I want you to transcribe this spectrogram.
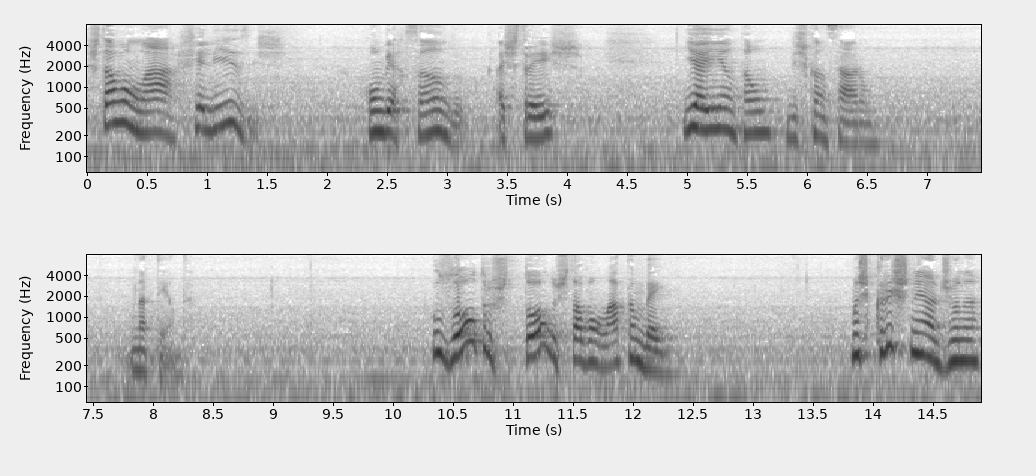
Estavam lá felizes, conversando, as três, e aí então descansaram na tenda. Os outros todos estavam lá também. Mas Krishna e Arjuna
